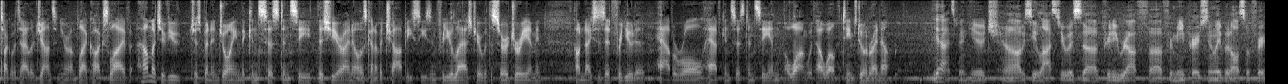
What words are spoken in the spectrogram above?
Talking with Tyler Johnson here on Blackhawks Live. How much have you just been enjoying the consistency this year? I know it was kind of a choppy season for you last year with the surgery. I mean, how nice is it for you to have a role, have consistency, and along with how well the team's doing right now? Yeah, it's been huge. Uh, obviously, last year was uh, pretty rough uh, for me personally, but also for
